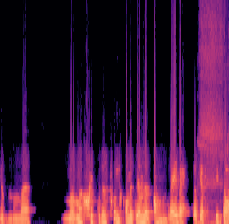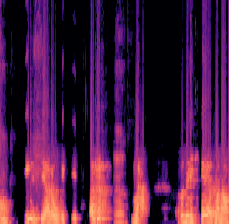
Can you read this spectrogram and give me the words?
kul med... Man, man skiter väl fullkomligt i om den andra är bättre. Alltså, jag, liksom, det är ju så jävla oviktigt. Alltså, Ja. Alltså det viktiga är att man har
